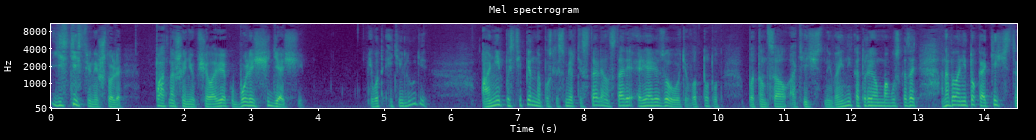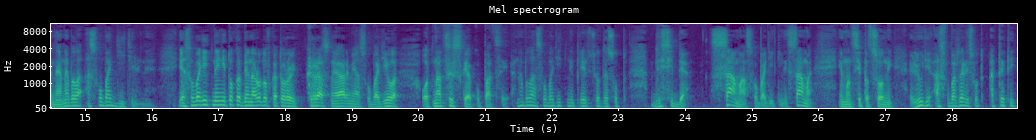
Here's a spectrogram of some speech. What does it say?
естественной, что ли, по отношению к человеку, более щадящей. И вот эти люди, они постепенно после смерти Сталина стали реализовывать вот тот вот потенциал Отечественной войны, который, я вам могу сказать, она была не только отечественная, она была освободительная. И освободительная не только для народов, которые Красная Армия освободила от нацистской оккупации. Она была освободительной прежде всего для, для себя. Самоосвободительной, самоэмансипационной. Люди освобождались вот от этой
